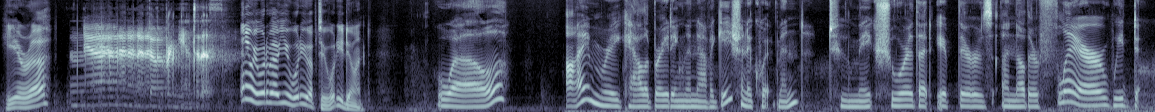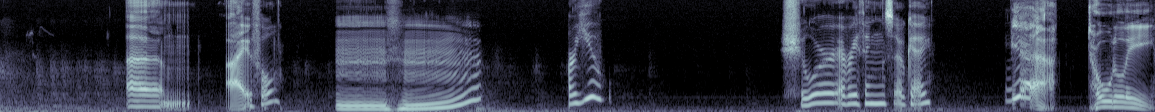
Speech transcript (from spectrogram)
Hera? No, no, no, no, no, don't bring me into this. Anyway, what about you? What are you up to? What are you doing? Well, I'm recalibrating the navigation equipment to make sure that if there's another flare, we d- Um, Eiffel? Mm-hmm. Are you sure everything's okay? Yeah, totally.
